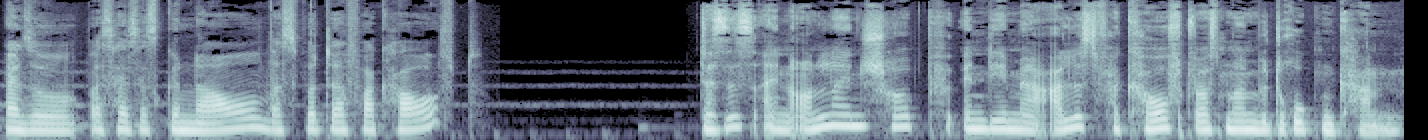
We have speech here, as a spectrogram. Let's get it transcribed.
Also, was heißt das genau? Was wird da verkauft? Das ist ein Online-Shop, in dem er alles verkauft, was man bedrucken kann.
